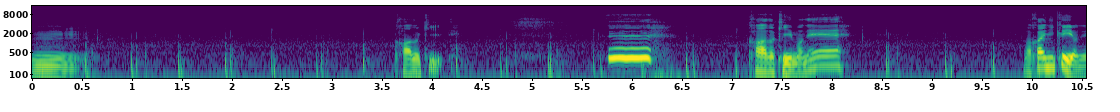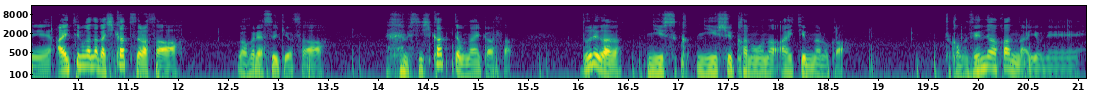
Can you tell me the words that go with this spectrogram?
うん。カードキー。えー、カードキーもね。分かりにくいよね。アイテムがなんか光ってたらさ分かりやすいけどさ。別に光ってもないからさ。どれが入手入手可能なアイテムなのか。とかも全然わかんないよね。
